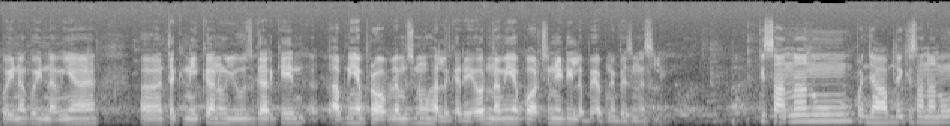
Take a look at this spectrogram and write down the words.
ਕੋਈ ਨਾ ਕੋਈ ਨਵੀਆਂ ਤਕਨੀਕਾਂ ਨੂੰ ਯੂਜ਼ ਕਰਕੇ ਆਪਣੀਆਂ ਪ੍ਰੋਬਲਮਸ ਨੂੰ ਹੱਲ ਕਰੇ ਔਰ ਨਵੀਂ ਅਪੋਰਚੁਨਿਟੀ ਲੱਭੇ ਆਪਣੇ ਬਿਜ਼ਨਸ ਲਈ। ਕਿਸਾਨਾਂ ਨੂੰ, ਪੰਜਾਬ ਦੇ ਕਿਸਾਨਾਂ ਨੂੰ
